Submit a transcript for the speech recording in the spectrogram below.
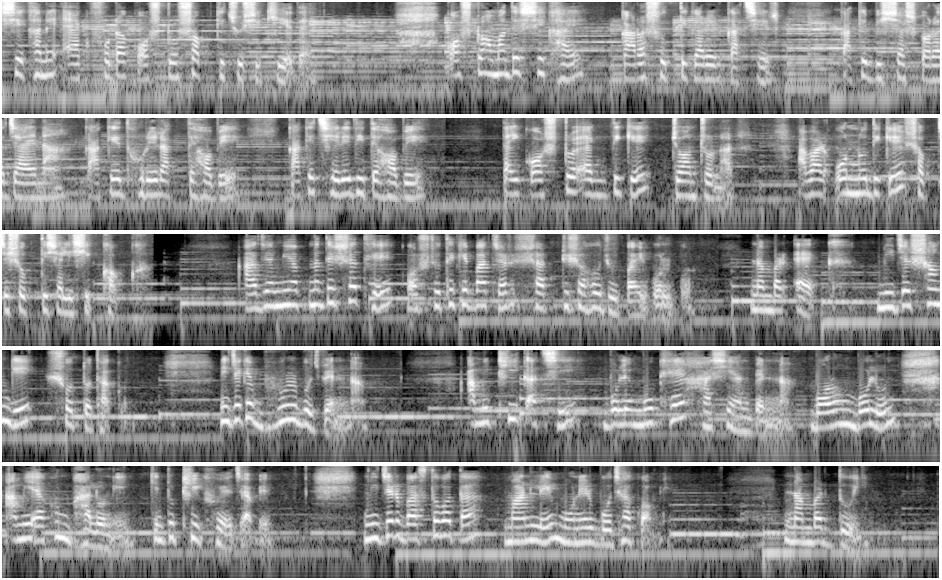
সেখানে এক ফোঁটা কষ্ট সব কিছু শিখিয়ে দেয়। কষ্ট আমাদের শেখায় কারা সত্যিকারের কাছের, কাকে বিশ্বাস করা যায় না, কাকে ধরে রাখতে হবে, কাকে ছেড়ে দিতে হবে। তাই কষ্ট একদিকে যন্ত্রণার। আবার অন্যদিকে সবচেয়ে শক্তিশালী শিক্ষক। আজ আমি আপনাদের সাথে কষ্ট থেকে বাঁচার সাতটি সহজ উপায় বলব। নাম্বার এক, নিজের সঙ্গে সত্য থাকুন। নিজেকে ভুল বুঝবেন না। আমি ঠিক আছি বলে মুখে হাসি আনবেন না। বরং বলুন, আমি এখন ভালো নেই, কিন্তু ঠিক হয়ে যাবে। নিজের বাস্তবতা মানলে মনের বোঝা কমে। নাম্বার দুই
